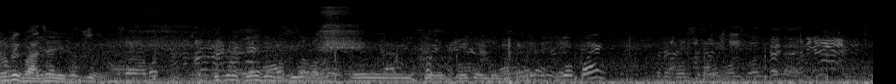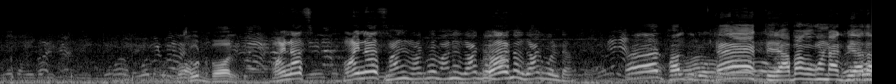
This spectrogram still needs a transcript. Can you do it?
रोबिक बाजे গুড বল মাইনাস মাইনাস মানে রাখবে মানে রাখবে রাখ। মানে রাখ বলটা আর ফালতু লোক হ্যাঁ তে আবার কখন ডাকবি আদা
